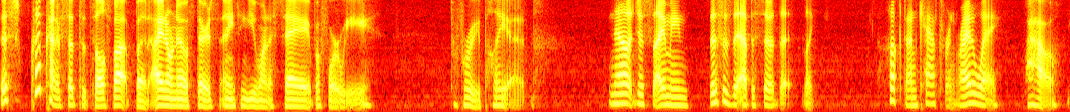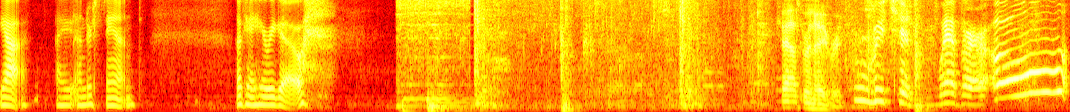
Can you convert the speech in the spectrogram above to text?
this clip kind of sets itself up, but I don't know if there's anything you want to say before we before we play it. no, it just, I mean, this is the episode that, like, hooked on Catherine right away. Wow, yeah, I understand. Okay, here we go. Catherine Avery. Richard Weber. Oh,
